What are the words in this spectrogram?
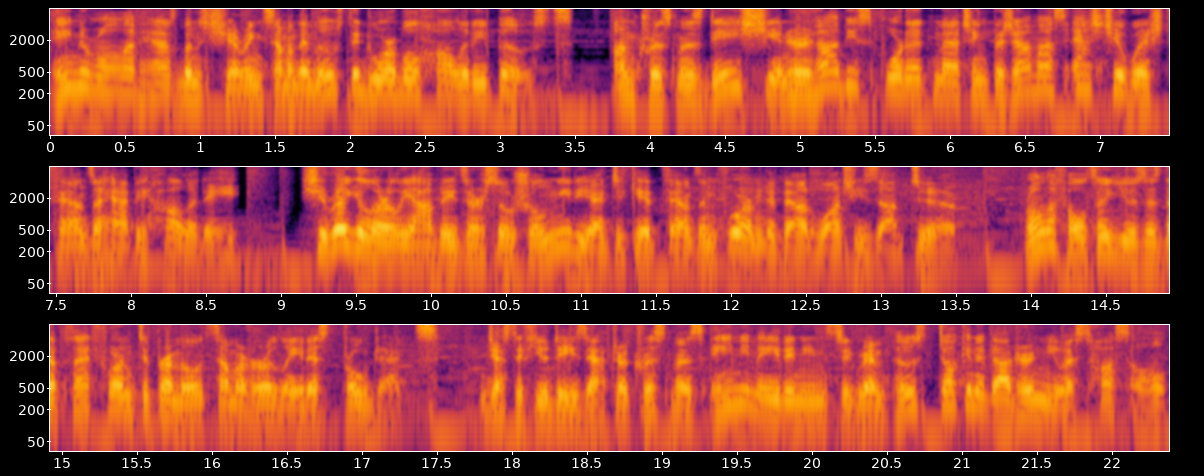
Amy Roloff has been sharing some of the most adorable holiday posts. On Christmas Day, she and her hubby sported matching pajamas as she wished fans a happy holiday. She regularly updates her social media to keep fans informed about what she's up to. Roloff also uses the platform to promote some of her latest projects. Just a few days after Christmas, Amy made an Instagram post talking about her newest hustle.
